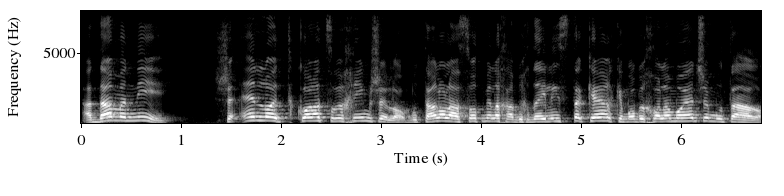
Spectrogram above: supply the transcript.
אדם אני, שאין לו את כל הצרכים שלו. מותר לו לעשות מלאכה בכדי להשתכר, כמו בכל המועד שמותר.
